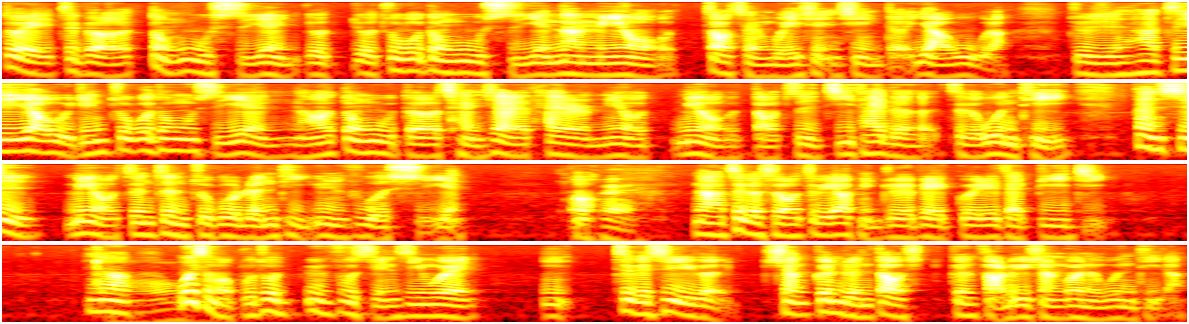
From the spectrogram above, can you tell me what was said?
对这个动物实验有有做过动物实验，那没有造成危险性的药物了。就是它这些药物已经做过动物实验，然后动物的产下的胎儿没有没有导致畸胎的这个问题，但是没有真正做过人体孕妇的实验。OK，那这个时候这个药品就会被归类在 B 级。那为什么不做孕妇实验？是因为你这个是一个像跟人道、跟法律相关的问题啊，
